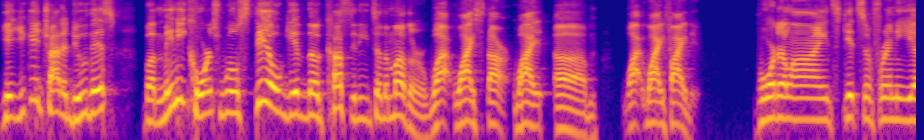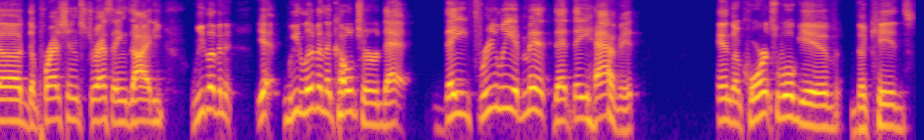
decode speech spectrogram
Yeah, you can try to do this, but many courts will still give the custody to the mother. Why why start? Why um why why fight it? Borderline, schizophrenia, depression, stress, anxiety. We live in yeah, we live in a culture that they freely admit that they have it, and the courts will give the kids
